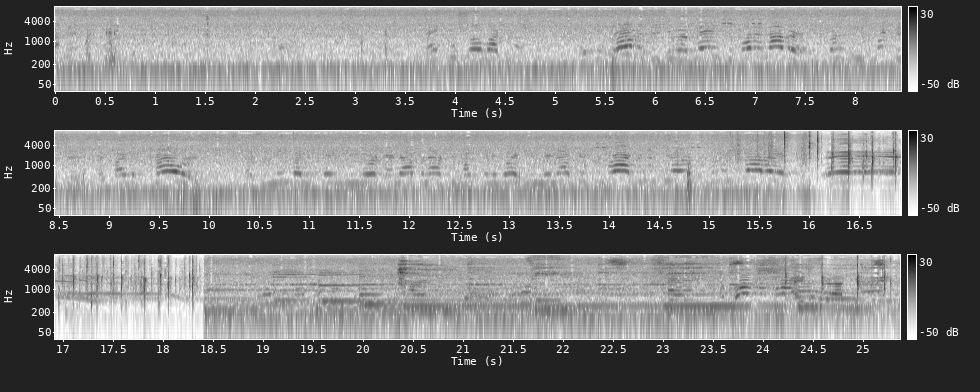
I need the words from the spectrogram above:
Amén. Thank you so much for the promises you have made to one another in front of these witnesses and by the powers that you mean by the state of New York I now pronounce you husband and wife. You may now kiss your bride to the earth to this body. Heart beats fast.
